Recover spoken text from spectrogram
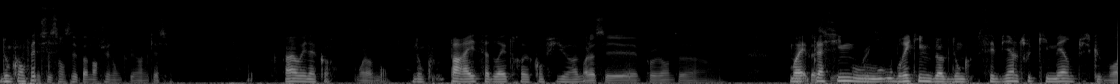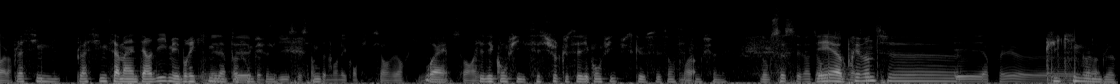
Donc en Mais fait. c'est censé pas marcher non plus, hein, le casser. Ah oui, d'accord. Voilà, bon. Donc pareil, ça doit être configurable. Voilà, c'est prevent. euh, Ouais, placing, placing ou breaking. ou breaking block. Donc c'est bien le truc qui merde puisque Voilà. placing, placing ça m'a interdit, mais breaking n'a pas fonctionné. c'est certainement les configs serveurs qui Ouais, sont c'est des configs. C'est sûr que c'est des configs puisque c'est censé Voilà. fonctionner. Donc ça, c'est Et l'interdiction. euh, prevent matrix. euh, Et après. euh, clicking voilà. on block,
